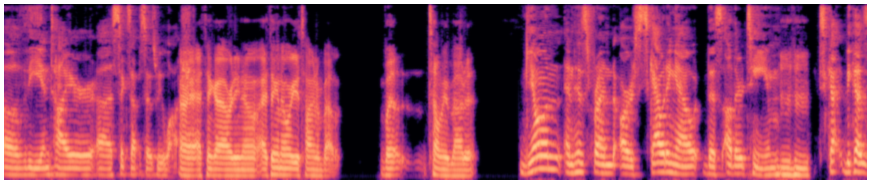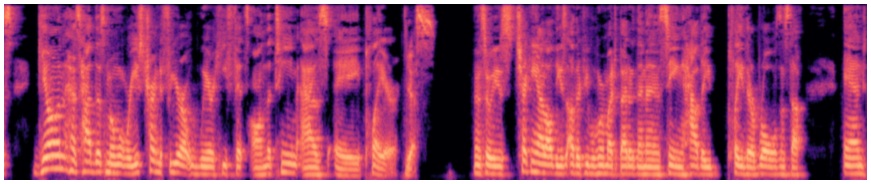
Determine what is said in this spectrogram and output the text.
of the entire uh, six episodes we watched. All right, I think I already know. I think I know what you're talking about, but tell me about it. Gion and his friend are scouting out this other team Mm-hmm. because Gion has had this moment where he's trying to figure out where he fits on the team as a player. Yes. And so he's checking out all these other people who are much better than him and seeing how they play their roles and stuff. And,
